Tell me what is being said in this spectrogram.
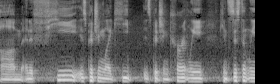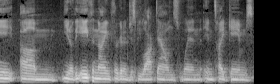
Um, and if he is pitching like he is pitching currently, consistently, um, you know, the eighth and ninth are going to just be lockdowns when in tight games,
